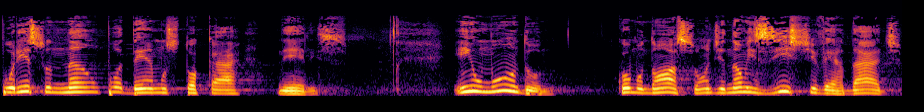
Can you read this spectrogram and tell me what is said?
por isso não podemos tocar neles. Em um mundo como o nosso, onde não existe verdade,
